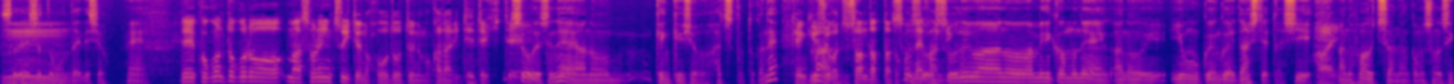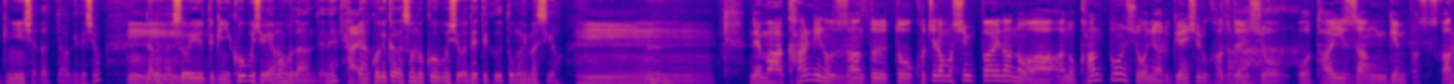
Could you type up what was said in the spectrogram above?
それはちょっと問題でしょ、うええで、ここのところ、まあ、それについての報道というのもかなり出てきて。そうですね。あの、研究所発とかね。研究所がずさんだったとかね、まあ、それは、あの、アメリカもね、あの、4億円ぐらい出してたし、はい、あの、ファウチさんなんかもその責任者だったわけでしょ。だから、そういう時に公文書山ほどあるんでね、はい、これからその公文書が出てくると思いますよ。うんうん、で、まあ、管理のずさんというと、こちらも心配なのは、あの、広東省にある原子力発電所、台山原発ですか？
